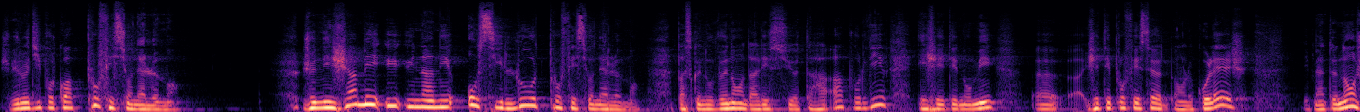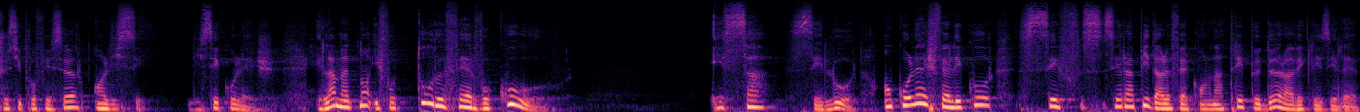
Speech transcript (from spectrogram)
Je vais le dire pourquoi? Professionnellement. Je n'ai jamais eu une année aussi lourde professionnellement. Parce que nous venons d'aller sur Taha pour vivre et j'ai été nommé, euh, j'étais professeur dans le collège et maintenant je suis professeur en lycée, lycée-collège. Et là maintenant, il faut tout refaire vos cours. Et ça, c'est lourd. En collège, faire les cours, c'est rapide à le faire quand on a très peu d'heures avec les élèves.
